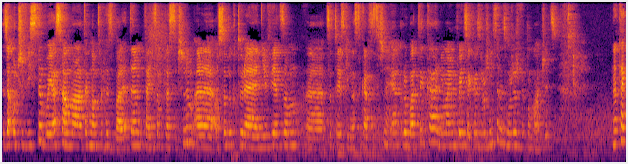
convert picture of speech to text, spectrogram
za oczywiste, bo ja sama tak mam trochę z baletem, tańcem klasycznym, ale osoby, które nie wiedzą, e, co to jest gimnastyka artystyczna i akrobatyka, nie mają pojęcia, jaka jest różnica, więc możesz wytłumaczyć. No tak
